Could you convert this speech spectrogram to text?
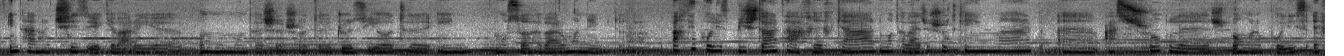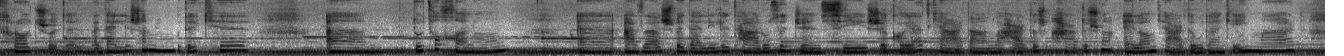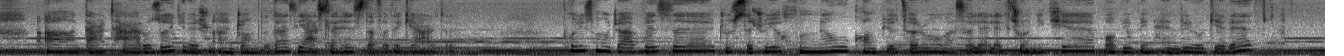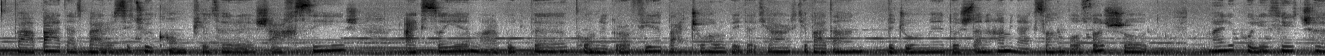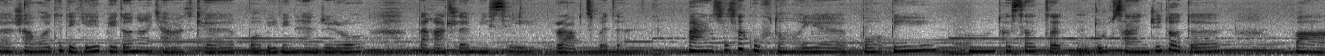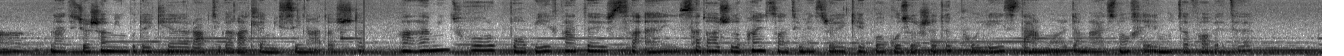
این تنها چیزیه که برای اون منتشر شده. جزئیات این مصاحبه رو ما نمی‌دونیم. وقتی پلیس بیشتر تحقیق کرد متوجه شد که این مرد از شغلش به عنوان پلیس اخراج شده و دلیلش هم این بوده که دو تا خانم ازش به دلیل تعرض جنسی شکایت کردن و هر, دوشون هم اعلام کرده بودن که این مرد در تعرضایی که بهشون انجام داده از یه اسلحه استفاده کرده. پلیس مجوز جستجوی خونه و کامپیوتر و وسایل الکترونیکی بابی بین هنری رو گرفت. و بعد از بررسی توی کامپیوتر شخصیش عکسای مربوط به پورنوگرافی بچه ها رو پیدا کرد که بعدا به جرم داشتن همین عکس هم بازداشت شد. ولی پلیس هیچ شواهد دیگه پیدا نکرد که بابی وین هنری رو به قتل میسی ربط بده. بر اساس گفته های بابی تست دروغ سنجی داده و نتیجهش هم این بوده که ربطی به قتل میسی نداشته. و همینطور بابی قدش 185 سانتی متره که با گزارشات پلیس در مورد مزنون خیلی متفاوته.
